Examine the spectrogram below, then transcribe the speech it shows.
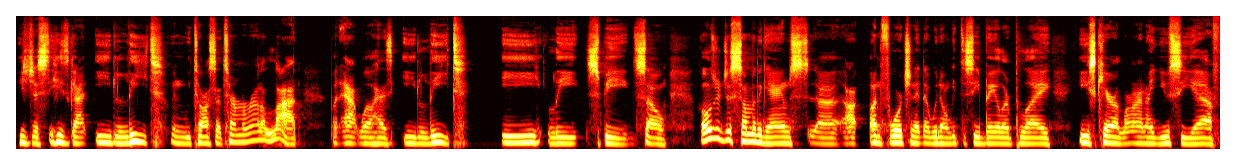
he's just he's got elite, and we toss that term around a lot but Atwell has elite, elite speed. So those are just some of the games. Uh, unfortunate that we don't get to see Baylor play. East Carolina, UCF,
